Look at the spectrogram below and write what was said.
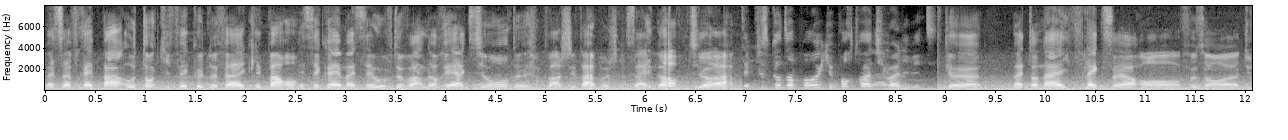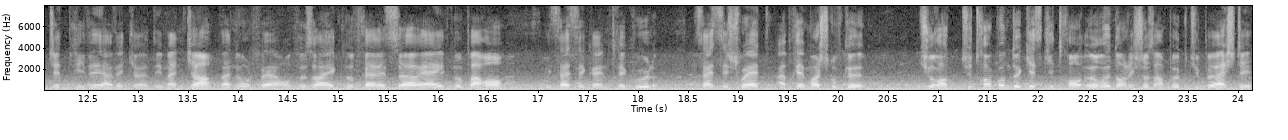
bah, ça ferait pas autant kiffer que de le faire avec les parents. Et c'est quand même assez ouf de voir leur réaction. De... Enfin, je sais pas, moi, je trouve ça énorme, tu vois. T'es plus content pour eux que pour toi, tu vois, limite. Que bah, t'en as, ils flex euh, en faisant euh, du jet privé avec euh, des mannequins. Bah, nous, on le fait en faisant avec nos frères et sœurs et avec nos parents. Et ça, c'est quand même très cool. Ça, c'est chouette. Après, moi, je trouve que tu, rends- tu te rends compte de qu'est-ce qui te rend heureux dans les choses un peu que tu peux acheter.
